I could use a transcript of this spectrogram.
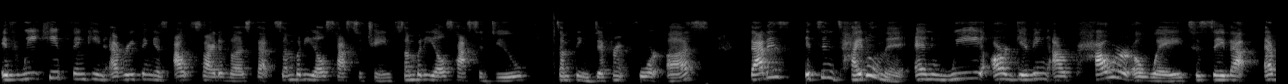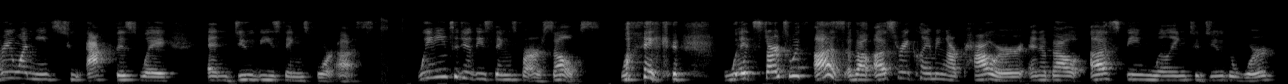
If we keep thinking everything is outside of us, that somebody else has to change, somebody else has to do something different for us, that is it's entitlement and we are giving our power away to say that everyone needs to act this way and do these things for us we need to do these things for ourselves like it starts with us about us reclaiming our power and about us being willing to do the work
